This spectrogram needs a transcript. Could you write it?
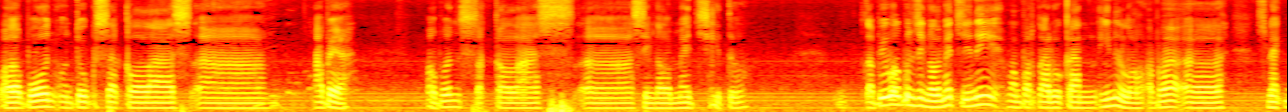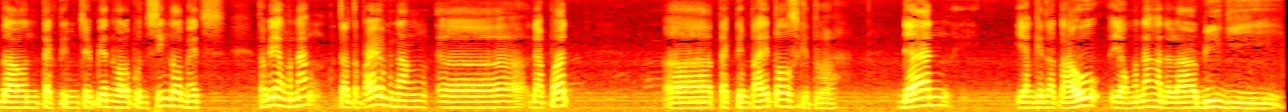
Walaupun untuk sekelas uh, apa ya? Walaupun sekelas uh, single match gitu tapi walaupun single match ini mempertaruhkan ini loh apa uh, Smackdown Tag Team Champion walaupun single match tapi yang menang tetap aja menang uh, dapat uh, tag team titles gitu loh dan yang kita tahu yang menang adalah Biggie.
